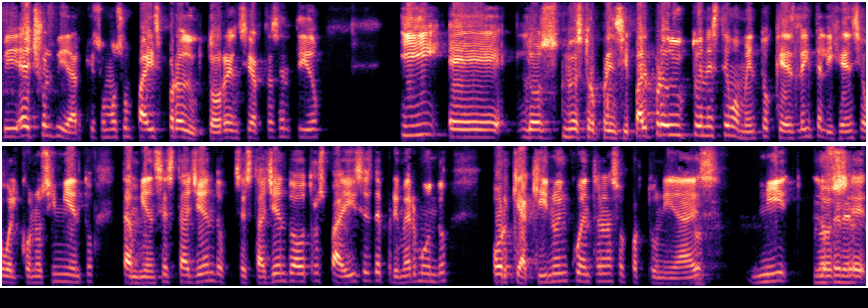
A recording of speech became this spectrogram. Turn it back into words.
hecho olvidar que somos un país productor en cierto sentido y eh, los, nuestro principal producto en este momento, que es la inteligencia o el conocimiento, también se está yendo, se está yendo a otros países de primer mundo porque aquí no encuentran las oportunidades ni los, eh,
